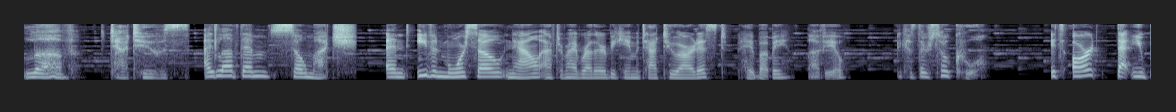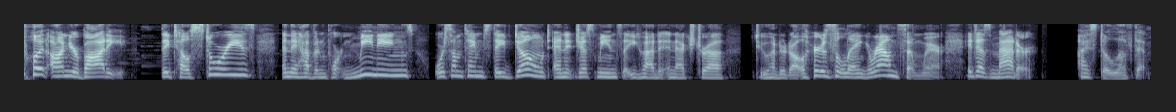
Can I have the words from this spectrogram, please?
love tattoos. I love them so much. And even more so now after my brother became a tattoo artist. Hey, Bubby, love you. Because they're so cool. It's art that you put on your body. They tell stories and they have important meanings, or sometimes they don't, and it just means that you had an extra $200 laying around somewhere. It doesn't matter. I still love them.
